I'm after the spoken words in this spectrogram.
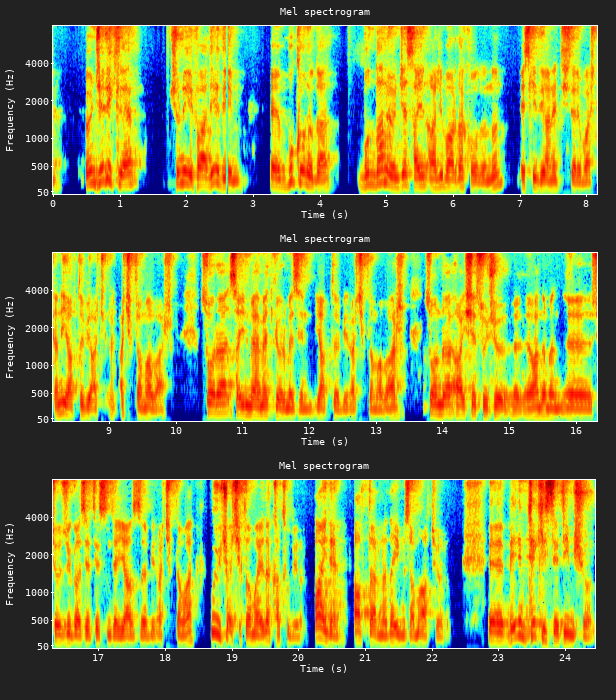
öncelikle şunu ifade edeyim. E, bu konuda bundan önce Sayın Ali Bardakoğlu'nun eski Diyanet İşleri Başkanı yaptığı bir açıklama var. Sonra Sayın Mehmet Görmez'in yaptığı bir açıklama var. Sonra Ayşe Sucu e, Hanım'ın e, Sözlü gazetesinde yazdığı bir açıklama. Bu üç açıklamaya da katılıyorum. Aynen altlarına da imzamı atıyorum. E, benim tek istediğim şu.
